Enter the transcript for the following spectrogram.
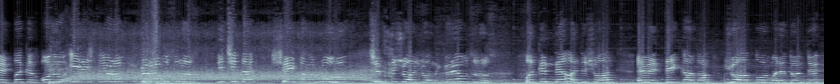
Evet bakın onu iyileştiriyorum. Görüyor musunuz? İçinden şeytanın ruhu çıktı şu an Juan'ın. Görüyor musunuz? Bakın ne halde şu an. Evet tekrardan şu an normale döndü.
